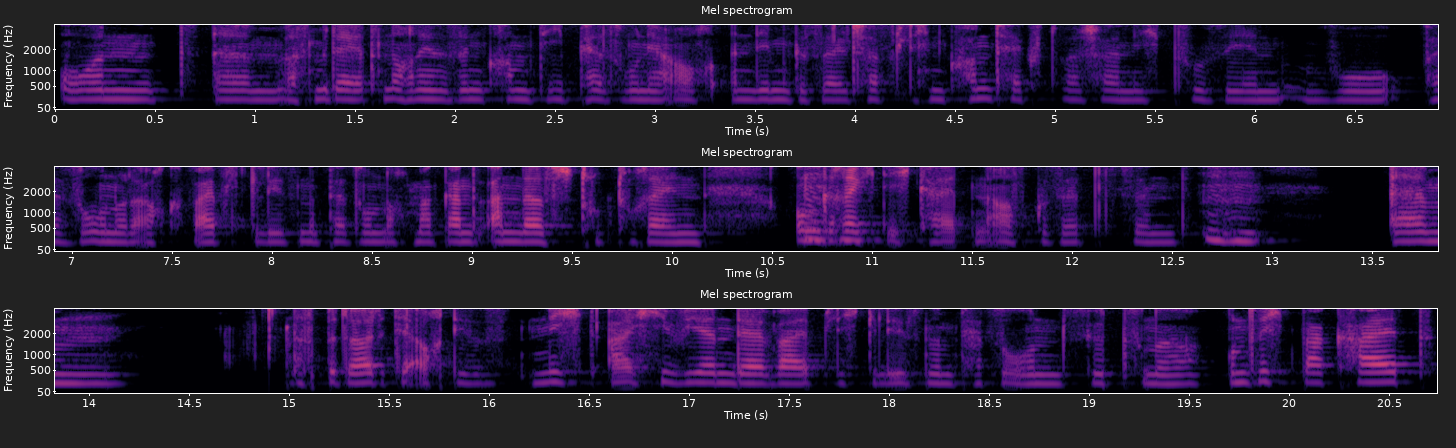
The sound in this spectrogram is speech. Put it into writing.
Und ähm, was mir da jetzt noch in den Sinn kommt, die Person ja auch in dem gesellschaftlichen Kontext wahrscheinlich zu sehen, wo Personen oder auch weiblich gelesene Personen nochmal ganz anders strukturellen mhm. Ungerechtigkeiten mhm. ausgesetzt sind. Mhm. Ähm, das bedeutet ja auch dieses Nicht-Archivieren der weiblich gelesenen Personen führt zu einer Unsichtbarkeit,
